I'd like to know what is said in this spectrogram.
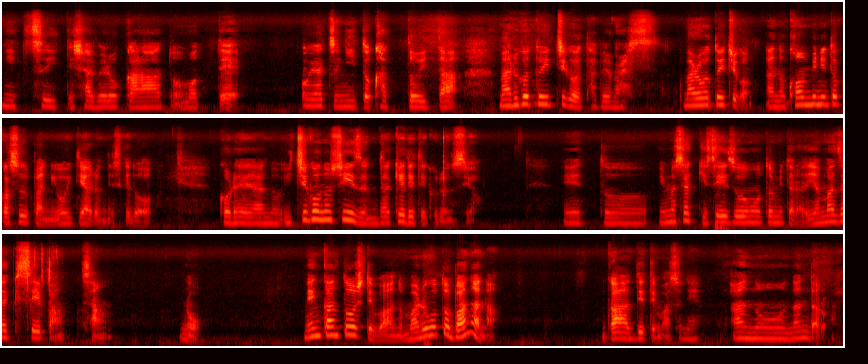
について喋ろうかなと思って、おやつにと買っといた丸ごといちごを食べます。丸ごといちご。あの、コンビニとかスーパーに置いてあるんですけど、これ、あの、いちごのシーズンだけ出てくるんですよ。えっと、今さっき製造元見たら山崎製パンさんの年間通してはあの丸ごとバナナが出てますね。あの、なんだろう。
